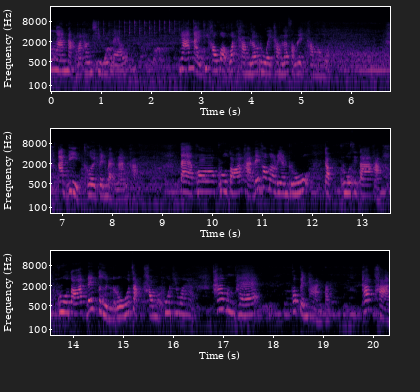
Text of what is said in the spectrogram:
ำงานหนักมาทั้งชีวิตแล้ว งานไหนที่เขาบอกว่าทำแล้วรวยทำแล้วสำเร็จทำมาหมด อดีตเคยเป็นแบบนั้นค่ะ แต่พอครูตอสค่ะได้เข้ามาเรียนรู้กับครูสิตาค่ะ ครูตอสได้ตื่นรู้จากคำพูดที่ว่า ถ้ามึงแพ้ก็เป็นฐานปะถ้าผ่าน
